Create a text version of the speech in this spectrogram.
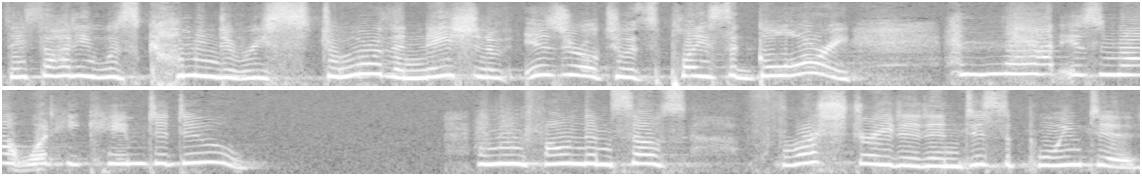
They thought he was coming to restore the nation of Israel to its place of glory. And that is not what he came to do. And they found themselves frustrated and disappointed.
